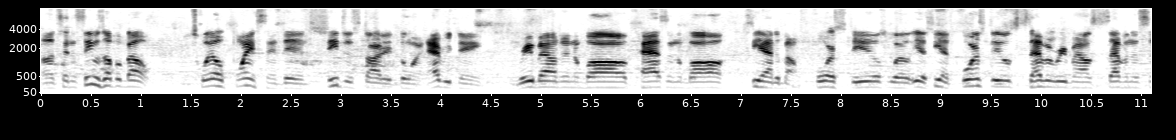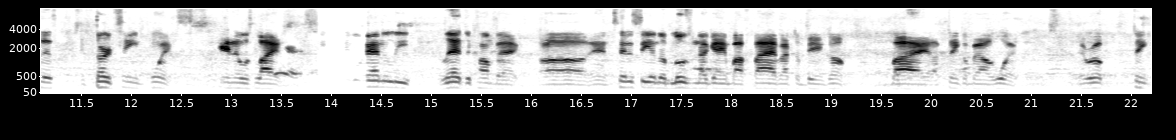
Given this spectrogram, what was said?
Uh, Tennessee was up about 12 points, and then she just started doing everything rebounding the ball, passing the ball. She had about four steals. Well, yeah, she had four steals, seven rebounds, seven assists, and 13 points. And it was like she single handedly led the comeback. Uh, and Tennessee ended up losing that game by five after being up by, I think, about what? They were up, I think,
